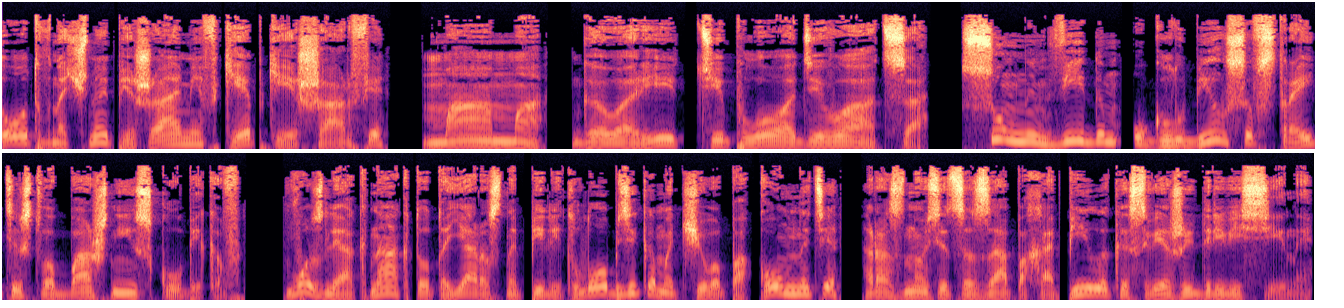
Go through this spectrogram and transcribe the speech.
Тот в ночной пижаме, в кепке и шарфе. «Мама, говорит, тепло одеваться». С умным видом углубился в строительство башни из кубиков. Возле окна кто-то яростно пилит лобзиком, отчего по комнате разносится запах опилок и свежей древесины.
